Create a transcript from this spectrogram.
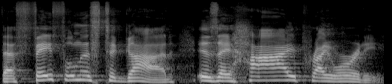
that faithfulness to God is a high priority.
